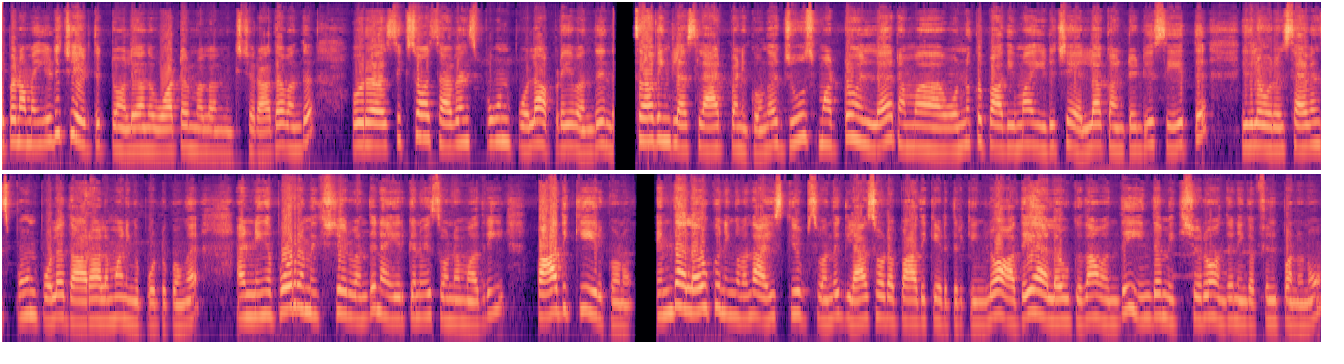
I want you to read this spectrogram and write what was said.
இப்போ நம்ம இடித்து எடுத்துக்கிட்டோம் இல்லையா அந்த வாட்டர் மெலான் மிக்சர் அதை வந்து ஒரு சிக்ஸ் ஆர் செவன் ஸ்பூன் போல் அப்படியே வந்து இந்த சர்விங் கிளாஸில் ஆட் பண்ணிக்கோங்க. ஜூஸ் மட்டும் இல்லை நம்ம ஒன்றுக்கு பாதியமாக இடித்த எல்லா கண்டென்ட்டையும் சேர்த்து இதில் ஒரு செவன் ஸ்பூன் போல் தாராளமாக நீங்கள் போட்டுக்கோங்க. அண்ட் நீங்கள் போடுற மிக்சர் வந்து நான் ஏற்கனவே சொன்ன மாதிரி பாதிக்கு இருக்கணும். எந்த அளவுக்கு நீங்கள் வந்து ஐஸ் க்யூப்ஸ் வந்து கிளாஸோட பாதிக்கு எடுத்திருக்கீங்களோ அதே அளவுக்கு தான் வந்து இந்த மிக்சரும் வந்து நீங்கள் ஃபில் பண்ணணும்.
